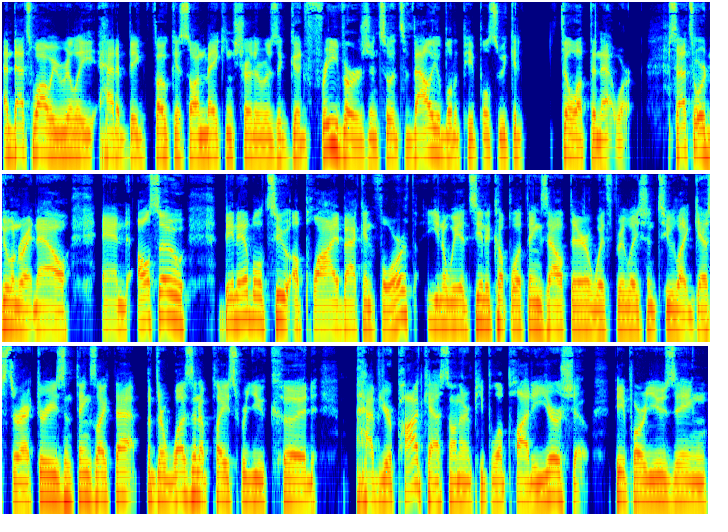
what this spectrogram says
And that's why we really had a big focus on making sure there was a good free version. So it's valuable to people so we could fill up the network. So that's what we're doing right now. And also being able to apply back and forth. You know, we had seen a couple of things out there with relation to like guest directories and things like that, but there wasn't a place where you could have your podcast on there and people apply to your show. People are using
